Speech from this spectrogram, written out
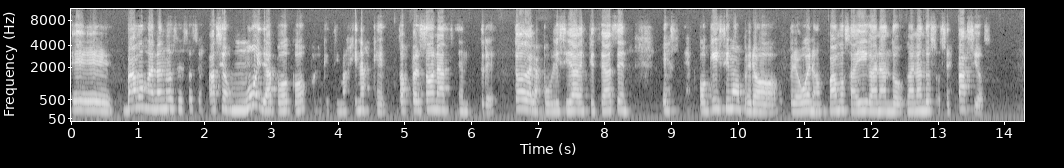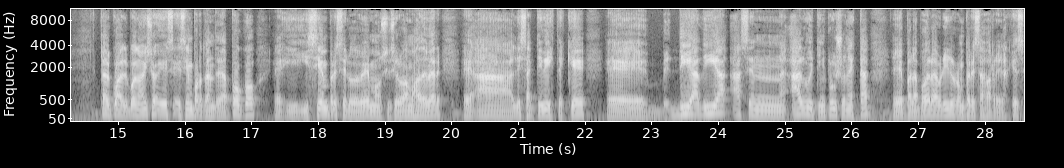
Eh, vamos ganando esos espacios muy de a poco, porque te imaginas que dos personas entre todas las publicidades que se hacen es, poquísimo, pero, pero bueno, vamos ahí ganando, ganando esos espacios. Tal cual, bueno, eso es, es importante, de a poco, eh, y, siempre se lo debemos y se lo vamos a deber eh, a los activistas que eh, día a día hacen algo, y te incluyo en esta, para poder abrir y romper esas barreras, que es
